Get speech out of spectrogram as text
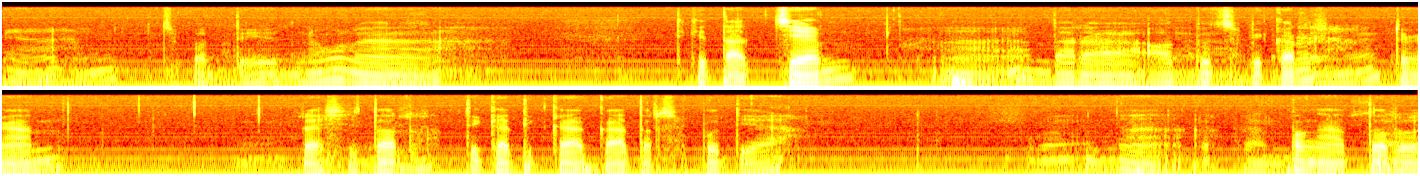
Ya seperti itu. Nah kita jam nah, antara output speaker dengan resistor 33k tersebut ya. Nah pengatur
